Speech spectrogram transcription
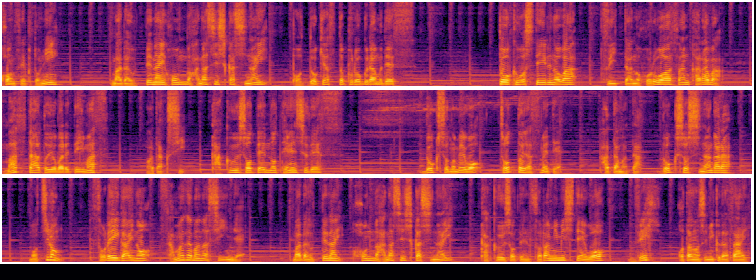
コンセプトにまだ売ってない本の話しかしないポッドキャストプログラムです。トークをしているのはツイッターのフォロワーさんからはマスターと呼ばれています。私架空書店の店主です。読書の目をちょっと休めてはたまた読書しながらもちろんそれ以外のさまざまなシーンでまだ売ってない本の話しかしない架空書店空耳視点をぜひお楽しみください。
